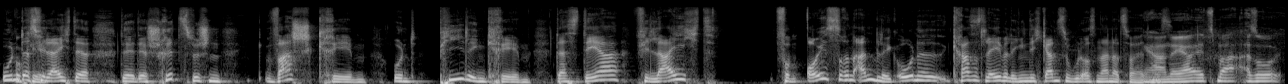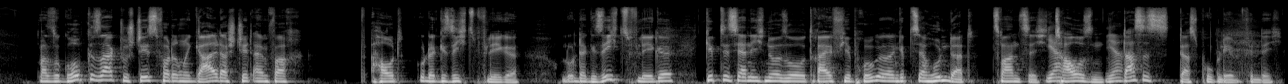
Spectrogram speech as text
und dass Okay. vielleicht der, der, der Schritt zwischen Waschcreme und Peelingcreme, dass der vielleicht vom äußeren Anblick ohne krasses Labeling nicht ganz so gut auseinanderzuhalten ja, ist. naja, jetzt mal, also mal so grob gesagt, du stehst vor dem Regal, da steht einfach Haut- oder Gesichtspflege. Und unter Gesichtspflege gibt es ja nicht nur so drei, vier Produkte, sondern gibt es ja 100, 20, Ja, 1000. ja. Das ist das Problem, finde ich.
